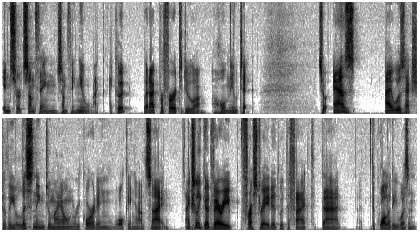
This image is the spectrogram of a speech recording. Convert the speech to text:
insert something something new. I, I could, but I prefer to do a, a whole new take. So as I was actually listening to my own recording, walking outside, I actually got very frustrated with the fact that the quality wasn't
